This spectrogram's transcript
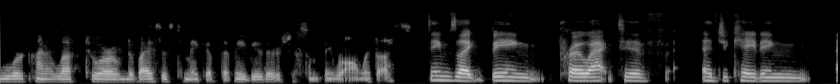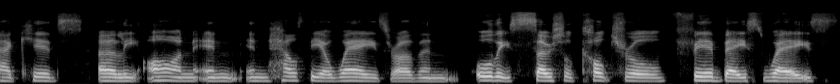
we're kind of left to our own devices to make up that maybe there's just something wrong with us. Seems like being proactive educating our kids early on in in healthier ways rather than all these social cultural fear-based ways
